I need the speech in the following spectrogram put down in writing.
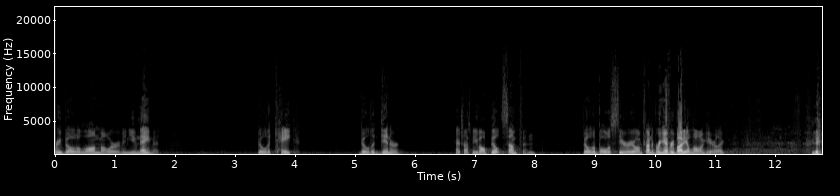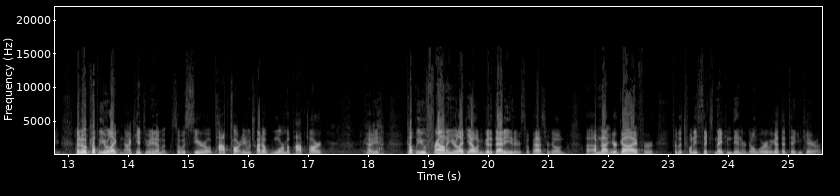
Rebuild a lawnmower. I mean, you name it. Build a cake, build a dinner. Yeah, trust me, you've all built something. Build a bowl of cereal. I'm trying to bring everybody along here. Like, I know a couple of you are like, no, I can't do any of that. So with cereal, a Pop Tart. Anyone try to warm a Pop Tart? Okay, yeah. A couple of you frowning, you're like, yeah, I wasn't good at that either. So, Pastor, don't, I'm not your guy for, for the 26th making dinner. Don't worry, we got that taken care of.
